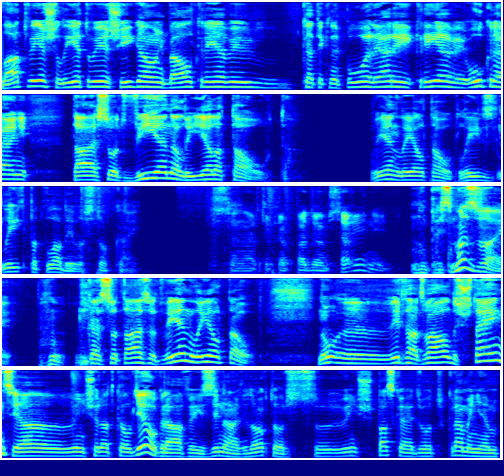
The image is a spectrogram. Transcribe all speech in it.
latvieši, lietuvieši, igauni, baltkrievi, ka tik ne poļi, arī krievi, ukraini, tā esot viena liela tauta. Viena liela tauta, līdz, līdz pat Vladivostokai. Sanāk tā kā padomu savienība. Nu, bez maz vai. kas ir tās ir viena liela tauta. Nu, eh, ir tāds Valdis Steins, ja viņš ir atkal geogrāfijas zinātņu doktors, viņš paskaidrotu kramiņam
